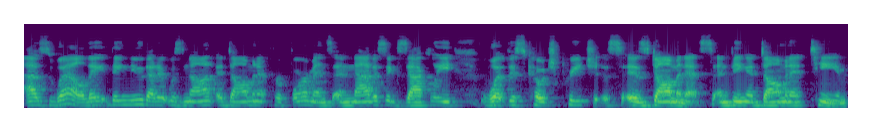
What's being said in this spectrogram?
as well. They they knew that it was not a dominant performance, and that is exactly what this coach preaches: is dominance and being a dominant team.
